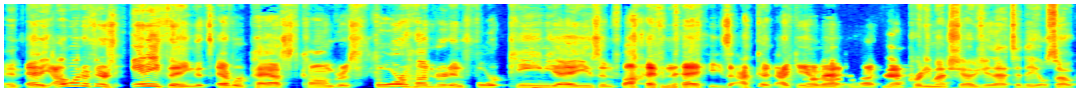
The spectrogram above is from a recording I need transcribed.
And Eddie, I wonder if there's anything that's ever passed Congress 414 yays and five nays. I could I can't well, imagine. That, right? that pretty much shows you that's a deal. So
